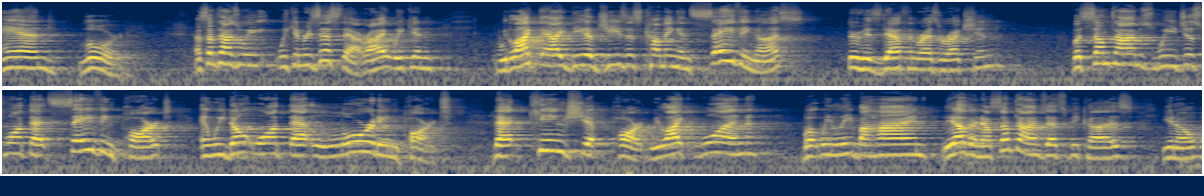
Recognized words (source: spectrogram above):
and Lord. Now, sometimes we, we can resist that, right? We can we like the idea of Jesus coming and saving us through his death and resurrection, but sometimes we just want that saving part and we don't want that lording part, that kingship part. We like one, but we leave behind the other. Now, sometimes that's because, you know,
